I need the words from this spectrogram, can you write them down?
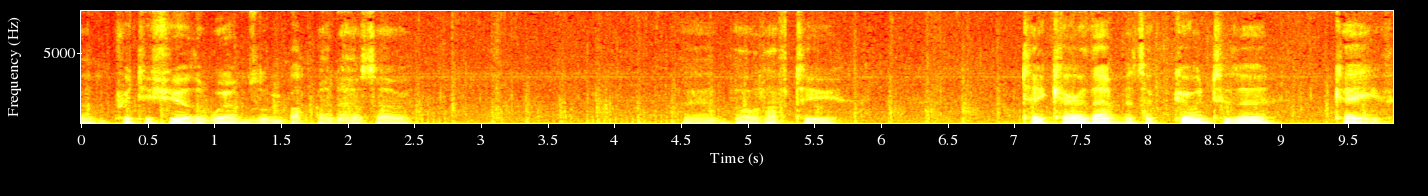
I'm pretty sure the worms will be back by now, so um, I'll have to take care of them as I go into the cave.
